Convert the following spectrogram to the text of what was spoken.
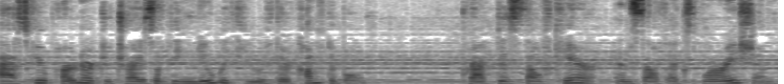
Ask your partner to try something new with you if they're comfortable. Practice self care and self exploration.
